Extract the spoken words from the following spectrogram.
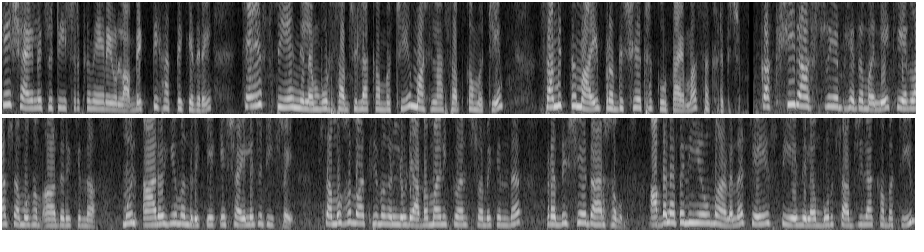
കെ ശൈലജ ടീച്ചർക്ക് നേരെയുള്ള വ്യക്തിഹത്യക്കെതിരെ K S T A Nilambur sub ജില്ലാ കമ്മിറ്റിയും മഹിളാ സബ് കമ്മിറ്റിയും സംയുക്തമായി പ്രതിഷേധ കൂട്ടായ്മ സംഘടിപ്പിച്ചു. കക്ഷി രാഷ്ട്രീയ ഭേദമന്യേ കേരള സമൂഹം ആദരിക്കുന്ന മുൻ ആരോഗ്യമന്ത്രി കെ കെ ശൈലജ ടീച്ചറെ സമൂഹ മാധ്യമങ്ങളിലൂടെ അപമാനിക്കുവാൻ ശ്രമിക്കുന്നത് പ്രതിഷേധാർഹവും അപലപനീയവുമാണെന്ന് K S T A Nilambur sub ജില്ലാ കമ്മിറ്റിയും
